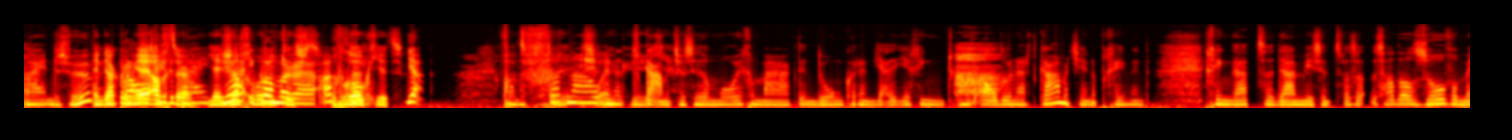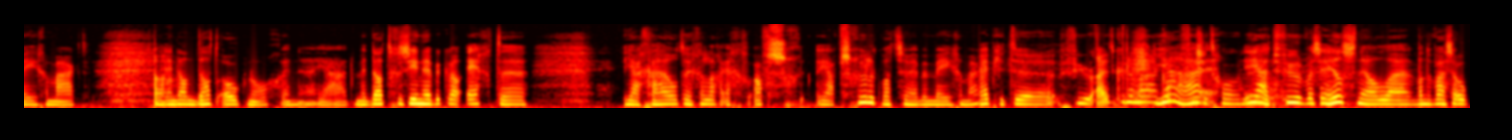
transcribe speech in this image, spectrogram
bij. Dus hup, En daar kwam jij achter. erbij. Jij ja, zag ik gewoon kwam die er kist. eh, of achter. rook je het? Ja. Oh, Wat is dat nou? En het kamertje was heel mooi gemaakt en donker. En ja, je ging natuurlijk niet al door naar het kamertje. En op een gegeven moment ging dat eh, daar mis. En het was, ze hadden al zoveel meegemaakt. Ah. En dan dat ook nog. En eh, ja, met dat gezin heb ik wel echt eh, ja, gehuild en gelachen. Echt afschu ja, afschuwelijk wat ze hebben meegemaakt. Heb je het eh, vuur uit kunnen maken? of is het gewoon... eh, ja, het vuur was heel snel, eh, want er was ook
